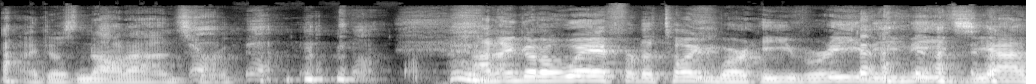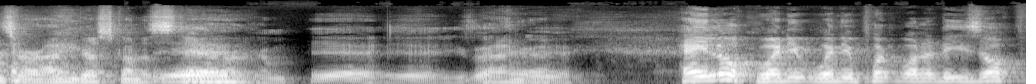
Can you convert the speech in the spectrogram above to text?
and just not answer him. and I'm going to wait for the time where he really needs the answer. I'm just going to stare at him. Yeah, yeah, exactly. Right, yeah. Hey, look when you when you put one of these up,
